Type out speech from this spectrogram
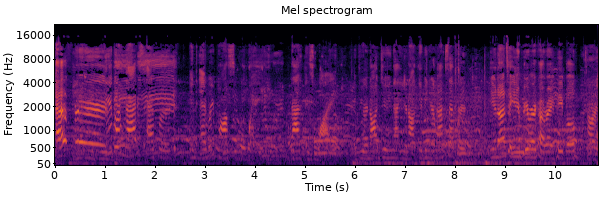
effort. Give our max effort in every possible way. That is why. If you're not doing that, you're not giving your max effort. You're not taking your pre-workout right, people. Sorry.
